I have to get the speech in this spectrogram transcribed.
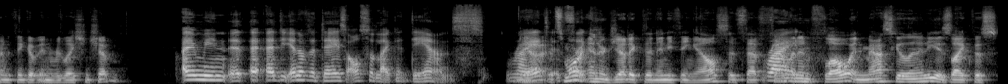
Trying to think of in relationship. I mean, at the end of the day, it's also like a dance, right? Yeah, it's, it's more like, energetic than anything else. It's that feminine right. flow, and masculinity is like this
